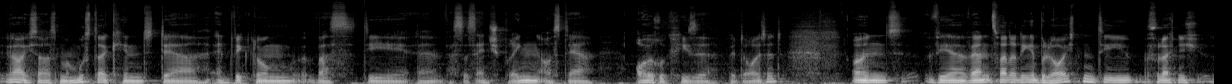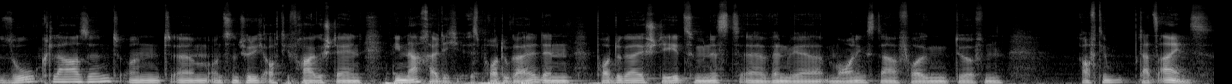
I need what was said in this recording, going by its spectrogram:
ja, ich sage es mal, Musterkind der Entwicklung, was, die, äh, was das Entspringen aus der Euro-Krise bedeutet. Und wir werden zwei, drei Dinge beleuchten, die vielleicht nicht so klar sind und ähm, uns natürlich auch die Frage stellen, wie nachhaltig ist Portugal? Denn Portugal steht, zumindest äh, wenn wir Morningstar folgen dürfen, auf dem Platz 1,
